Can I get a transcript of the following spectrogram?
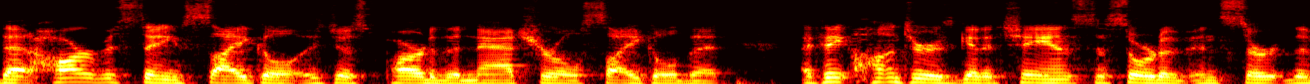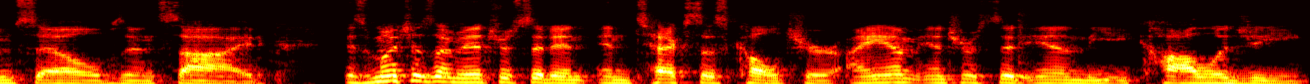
that harvesting cycle is just part of the natural cycle that I think hunters get a chance to sort of insert themselves inside. As much as I'm interested in, in Texas culture, I am interested in the ecology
